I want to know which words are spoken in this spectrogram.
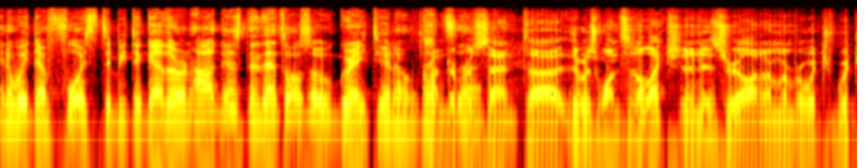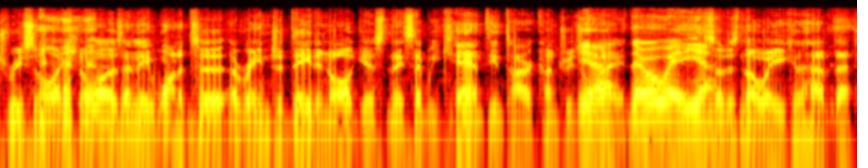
in a way, they're forced to be together in August, and that's also great. You know, Hundred uh, percent. Uh, there was once an election in Israel. I don't remember which which recent election it was, and they wanted to arrange a date in August, and they said we can't. The entire country's Yeah, away. they're away, yeah. So there's no way you could have that.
